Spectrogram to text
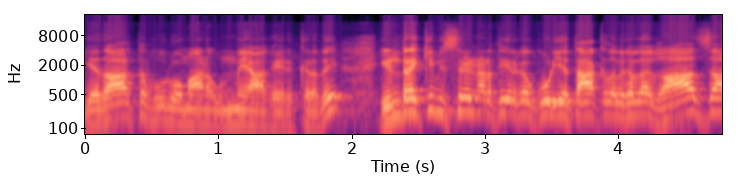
யதார்த்தபூர்வமான உண்மையாக இருக்கிறது. இன்றைக்கும் இஸ்ரேல் நடத்தியிருக்கக்கூடிய தாக்குதல்களில் காசா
